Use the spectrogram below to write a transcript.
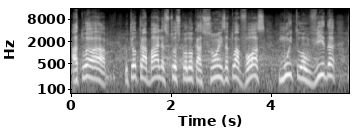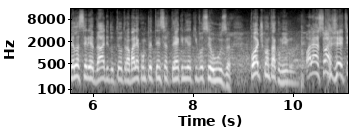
a tua o teu trabalho, as tuas colocações, a tua voz muito ouvida pela seriedade do teu trabalho e a competência técnica que você usa. Pode contar comigo. Olha só, gente,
